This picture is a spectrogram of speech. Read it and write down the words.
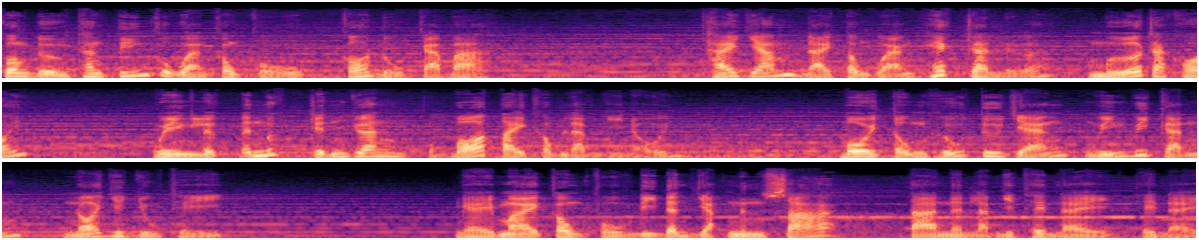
Con đường thăng tiến của Hoàng Công Phụ có đủ cả ba. Thái giám Đại Tông Quản hét ra lửa, mửa ra khói, quyền lực đến mức trịnh doanh cũng bó tay không làm gì nổi. Bồi tụng hữu tư giảng Nguyễn Quý Cảnh nói với Vũ Thị Ngày mai công phụ đi đánh giặc ninh xá Ta nên làm như thế này, thế này.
